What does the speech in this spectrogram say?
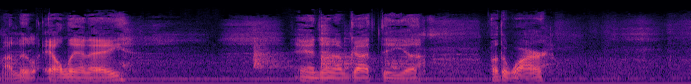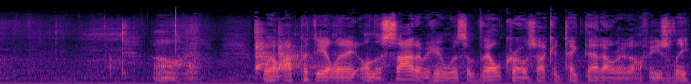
my little LNA and then I've got the uh, other wire. Oh, well, I put the LNA on the side of it here with some Velcro so I could take that on and off easily.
